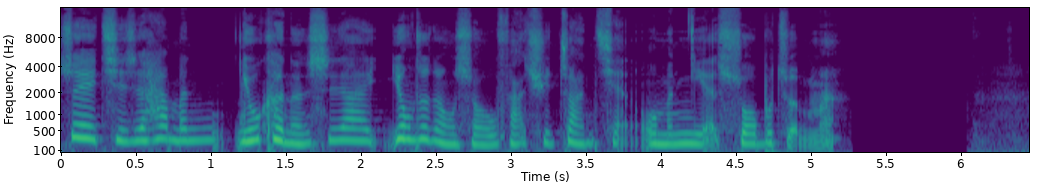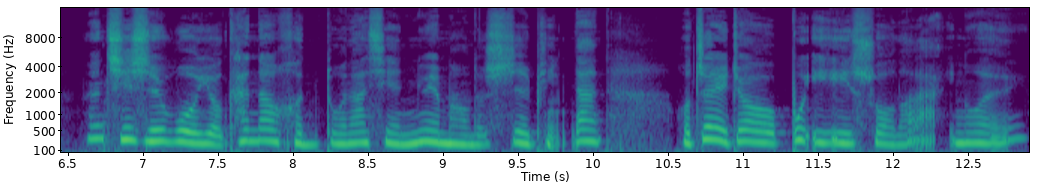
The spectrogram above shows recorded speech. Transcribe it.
所以其实他们有可能是在用这种手法去赚钱，我们也说不准嘛。那其实我有看到很多那些虐猫的视频，但我这里就不一一说了啦，因为。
